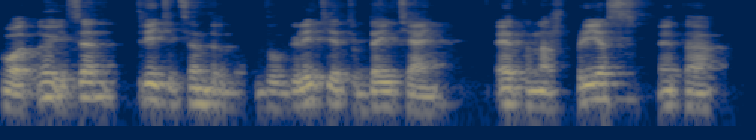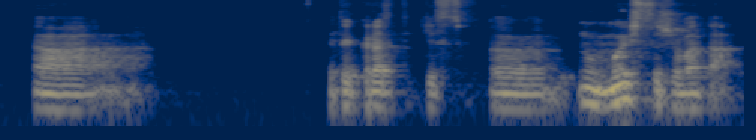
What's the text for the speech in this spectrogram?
Вот. Ну и цен, третий центр долголетия – это дайтянь. Это наш пресс, это а, это как раз-таки э, ну, мышцы живота.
